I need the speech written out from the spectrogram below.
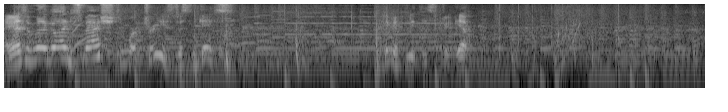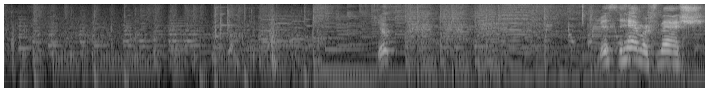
I guess I'm gonna go and smash some more trees, just in case. I think I can beat this tree, yep. Yep. Missed the hammer smash!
